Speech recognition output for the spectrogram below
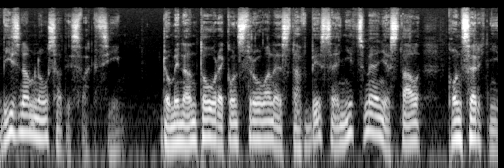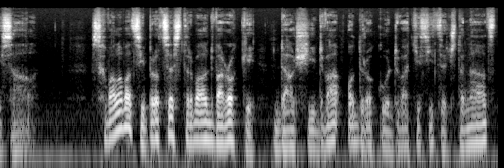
významnou satisfakcí. Dominantou rekonstruované stavby se nicméně stal koncertní sál – Schvalovací proces trval dva roky, další dva od roku 2014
